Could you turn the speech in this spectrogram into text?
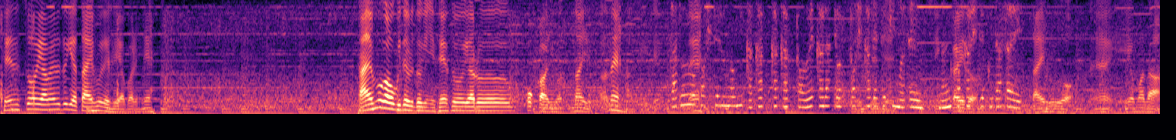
戦争をやめるときは台風ですよ、やっぱりね。台風が起きてるときに戦争をやる国家は今ないですからね、はっきり言って。画像をね落としてるのにカカッカカッと上からちょっとしか出てきません。なんとかしてください。台風を、ね、いやまだ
